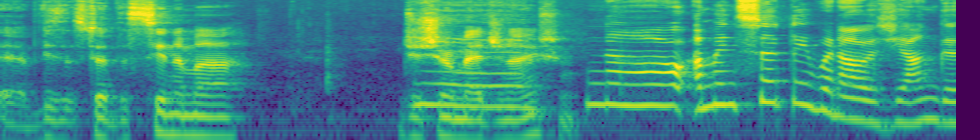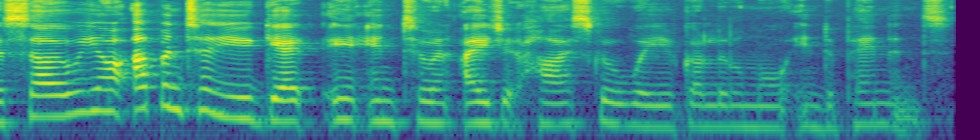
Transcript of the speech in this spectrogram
uh, visits to the cinema? Just your imagination? no i mean certainly when i was younger so you know up until you get into an age at high school where you've got a little more independence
